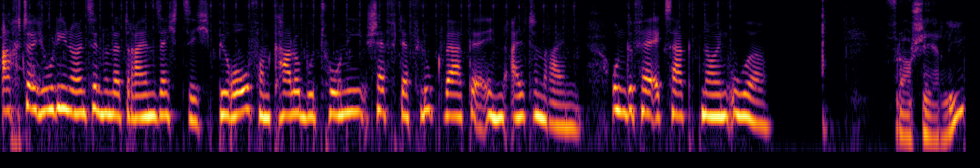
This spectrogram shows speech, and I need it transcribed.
»8. Juli 1963, Büro von Carlo Buttoni, Chef der Flugwerke in Altenrhein. Ungefähr exakt 9 Uhr. Frau Scherli,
